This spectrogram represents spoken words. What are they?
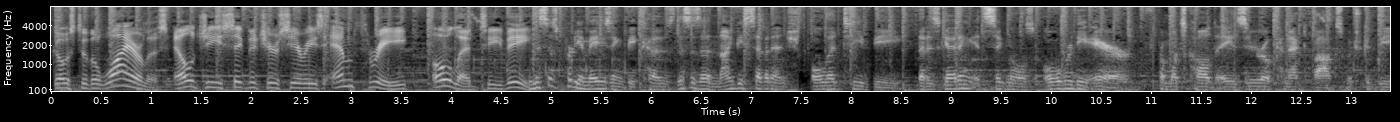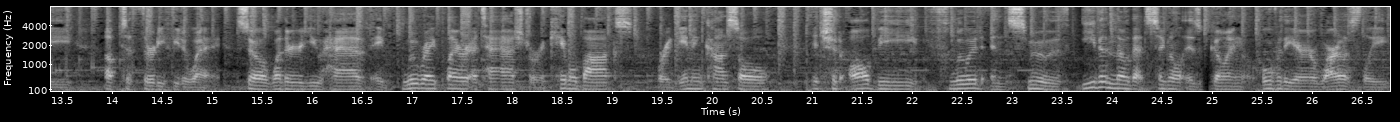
goes to the wireless LG Signature Series M3 OLED TV. This is pretty amazing because this is a 97 inch OLED TV that is getting its signals over the air from what's called a zero connect box, which could be up to 30 feet away. So, whether you have a Blu ray player attached, or a cable box, or a gaming console, it should all be fluid and smooth, even though that signal is going over the air wirelessly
